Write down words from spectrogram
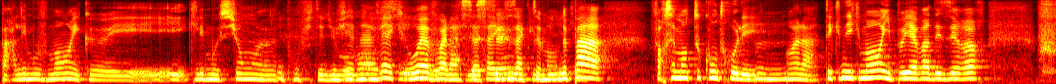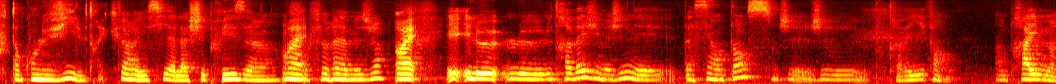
par les mouvements et que et, et que l'émotion euh, Et profiter du vienne moment avec. aussi, ouais voilà c'est ça exactement. Ne pas forcément tout contrôler. Mhm. voilà. Techniquement il peut y avoir des erreurs pff, tant qu'on le vit le truc Tu as réussi à lâcher prise euh, Ouais. au fur et à mesure. ouais Et, et le, le, le travail, j'imagine, est assez intense. J'ai- pour travailler, enfin, un prime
